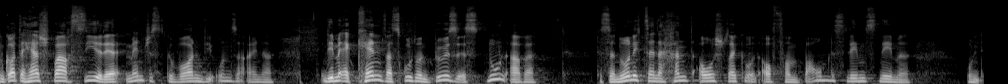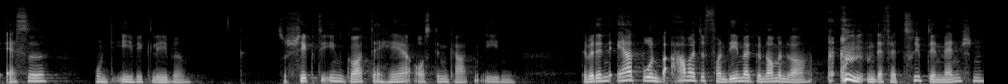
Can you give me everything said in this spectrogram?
Und Gott der Herr sprach, siehe, der Mensch ist geworden wie unser einer, indem er erkennt, was gut und böse ist. Nun aber, dass er nur nicht seine Hand ausstrecke und auch vom Baum des Lebens nehme und esse und ewig lebe. So schickte ihn Gott der Herr aus dem Garten Eden, damit er den Erdboden bearbeitete, von dem er genommen war. Und er vertrieb den Menschen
